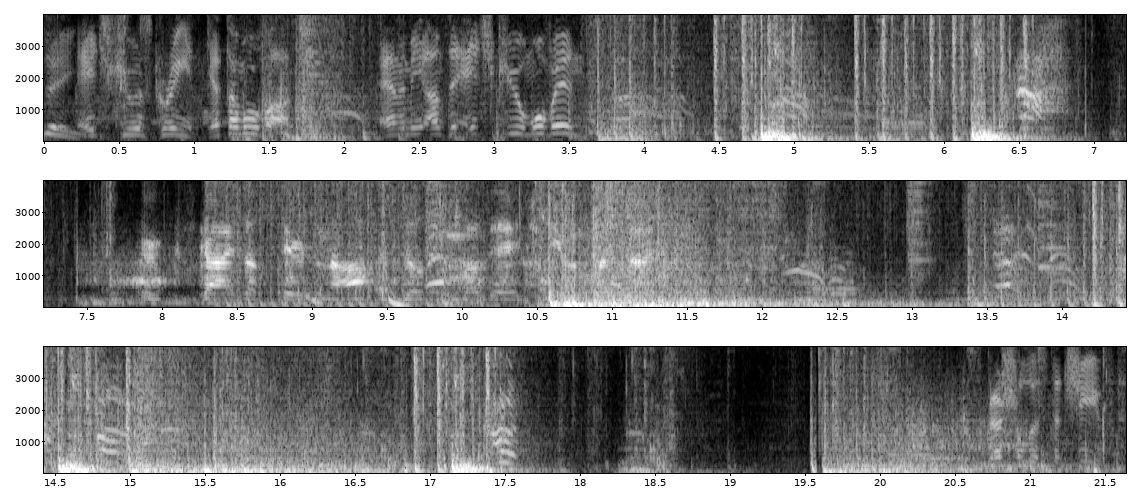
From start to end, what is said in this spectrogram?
Reloading! HQ is green. Get the move on. Enemy on the HQ. Move in. There's guys upstairs in the office building above the HQ. Specialist achieved.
